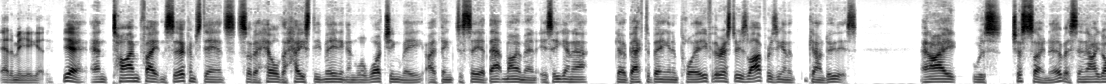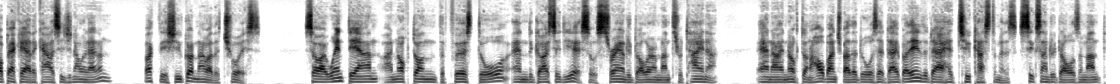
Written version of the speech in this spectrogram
Out of me again. Yeah. And time, fate, and circumstance sort of held a hasty meeting and were watching me, I think, to see at that moment, is he going to go back to being an employee for the rest of his life or is he going to go and do this? And I was just so nervous. And I got back out of the car and said, you know what, Adam? Fuck this. You've got no other choice. So I went down, I knocked on the first door, and the guy said yes. So it was $300 a month retainer. And I knocked on a whole bunch of other doors that day. By the end of the day, I had two customers, $600 a month.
